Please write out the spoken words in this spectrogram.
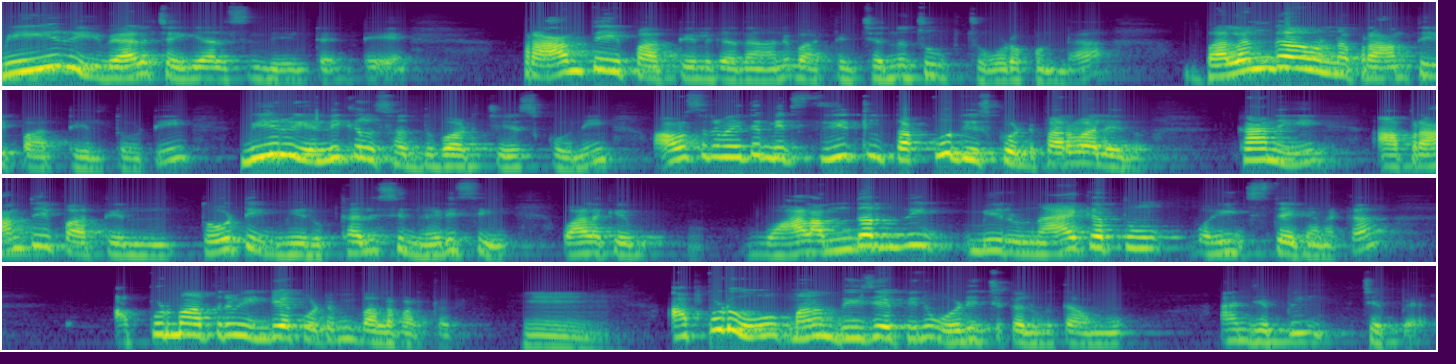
మీరు ఈవేళ చేయాల్సింది ఏంటంటే ప్రాంతీయ పార్టీలు కదా అని వాటిని చిన్నచూపు చూడకుండా బలంగా ఉన్న ప్రాంతీయ పార్టీలతోటి మీరు ఎన్నికల సర్దుబాటు చేసుకొని అవసరమైతే మీరు సీట్లు తక్కువ తీసుకోండి పర్వాలేదు. కానీ ఆ ప్రాంతీయ పార్టీలతోటి మీరు కలిసి నడిసి వాళ్ళకి వాళ్ళందరినీ మీరు నాయకత్వం వహించితే కనుక అప్పుడు మాత్రం ఇండియా కూటమి బలపడుతుంది. అప్పుడు మనం బీజేపీని ఓడించగలుగుతాము అని చెప్పి చెప్పారు.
